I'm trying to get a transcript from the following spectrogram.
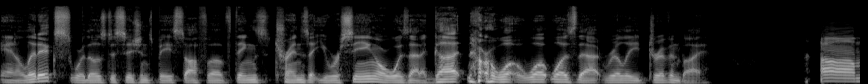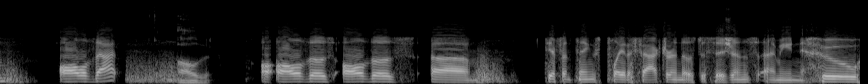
analytics? Were those decisions based off of things, trends that you were seeing, or was that a gut, or what? What was that really driven by? Um, all of that. All of it. All of those. All of those. Um, different things played a factor in those decisions. I mean, who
